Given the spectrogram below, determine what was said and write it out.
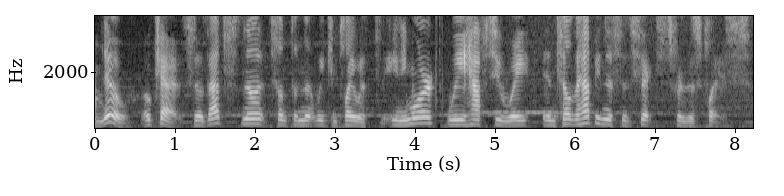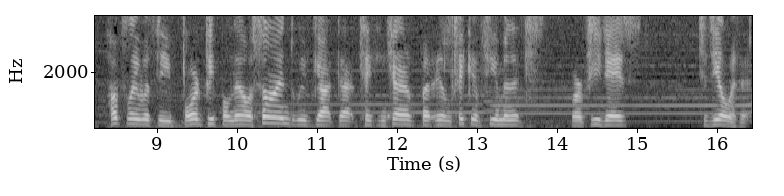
No. Okay, so that's not something that we can play with anymore. We have to wait until the happiness is fixed for this place. Hopefully with the bored people now assigned, we've got that taken care of, but it'll take a few minutes or a few days to deal with it.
